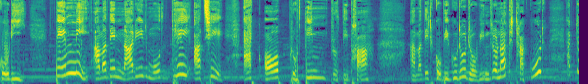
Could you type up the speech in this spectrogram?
করি, তেমনি আমাদের নারীর মধ্যেই আছে এক অপ্রতিম প্রতিভা। আমাদের কবিগুরু রবীন্দ্রনাথ ঠাকুর একটা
